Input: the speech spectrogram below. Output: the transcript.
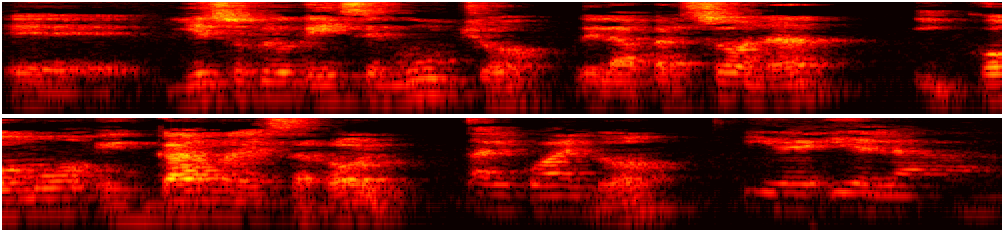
Eh, y eso creo que dice mucho de la persona y cómo encarna ese rol, tal cual. ¿no? Y, de, y de la,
